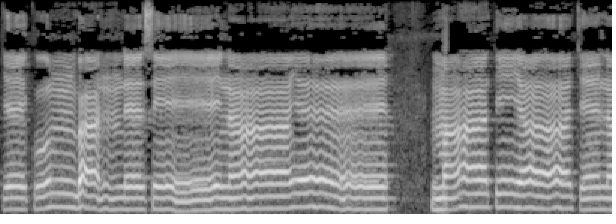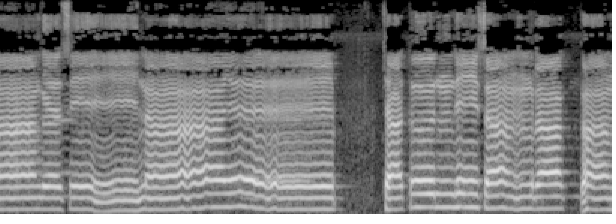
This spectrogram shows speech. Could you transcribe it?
ගන්ධම්භ සේනාය මහතියාච කුම්බණ්ඩ සේනාය මහතියාච නාග සේනාය චතුන්දි සංරක්ඛං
